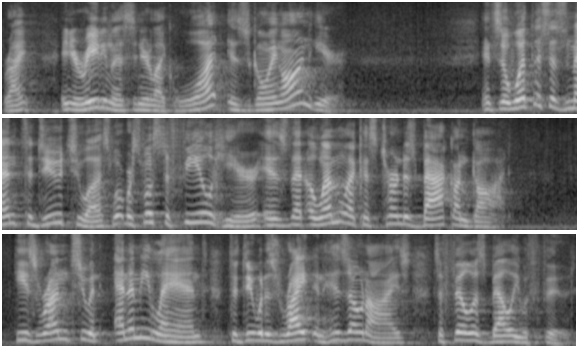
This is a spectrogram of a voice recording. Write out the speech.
right? And you're reading this and you're like, what is going on here? And so, what this is meant to do to us, what we're supposed to feel here, is that Elimelech has turned his back on God. He's run to an enemy land to do what is right in his own eyes, to fill his belly with food.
